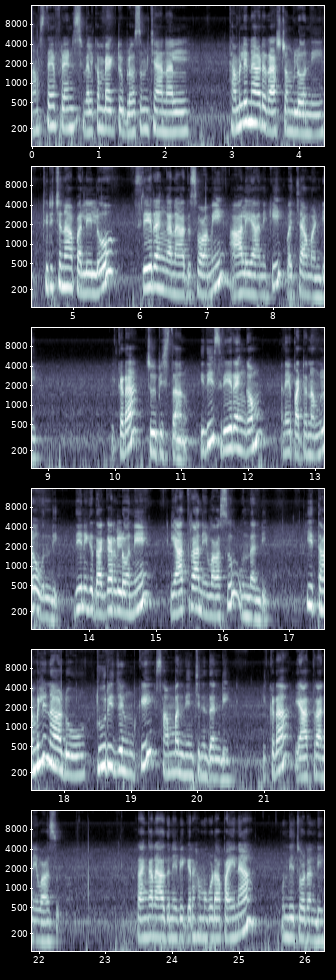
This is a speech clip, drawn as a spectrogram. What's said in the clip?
నమస్తే friends welcome back to blossom channel. Tamil Nadu రాష్ట్రంలోని తిరుచినాపల్లిలో శ్రీరంగనాథ స్వామి ఆలయానికి వచ్చామండి. ఇక్కడ చూపిస్తాను. ఇది శ్రీరంగం అనే పట్టణంలో ఉంది. దీనికి దగ్గరలోనే యాత్రా నివాసు ఉందండి. ఈ తమిళనాడు టూరిజంకి సంబంధించినదండి. ఇక్కడ యాత్రా నివాసు. రంగనాథుని విగ్రహం కూడా పైన ఉంది చూడండి.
